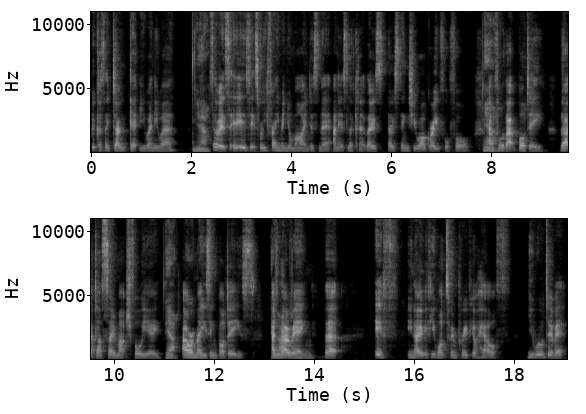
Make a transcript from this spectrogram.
because they don't get you anywhere. Yeah. So it's it is it's reframing your mind, isn't it? And it's looking at those those things you are grateful for Yeah. and for that body that does so much for you. yeah. Our amazing bodies. And knowing that if you know, if you want to improve your health, you will do it.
